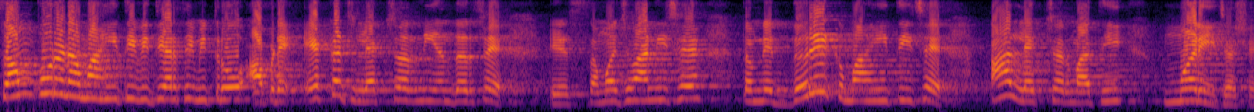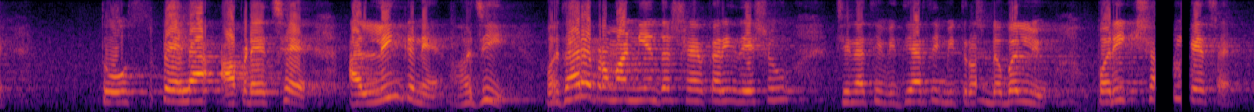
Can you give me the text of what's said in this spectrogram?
સંપૂર્ણ માહિતી, વિદ્યાર્થી મિત્રો, આપણે એક જ લેક્ચરની અંદર છે એ સમજવાની છે. તમને દરેક માહિતી છે આ લેક્ચરમાંથી મળી જશે. તો પહેલાં આપણે છે આ લિંકને હજી વધારે પ્રમાણની અંદર શેર કરી દઈશું. જેનાથી વિદ્યાર્થી મિત્રો ડબલ્યુ પરીક્ષા કે છે.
